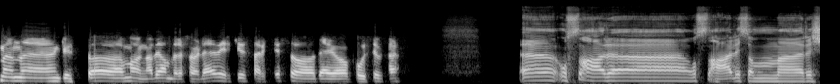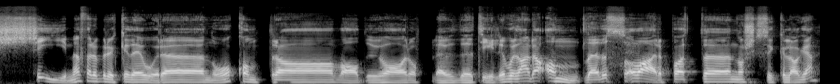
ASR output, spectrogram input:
Men gutta, mange av de andre før det, virker sterke, så det er jo positivt. det. Hvordan er, hvordan er liksom regimet, for å bruke det ordet nå, kontra hva du har opplevd tidligere? Hvordan er det annerledes å være på et norsk sykkellag igjen?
